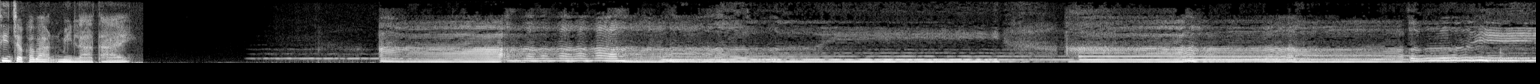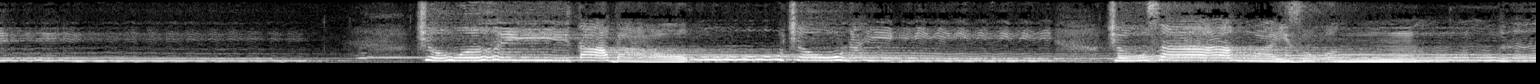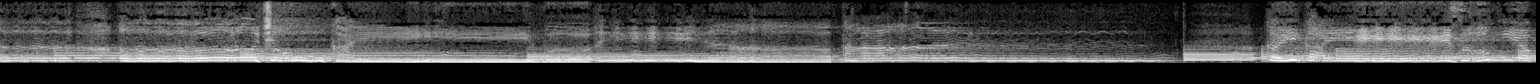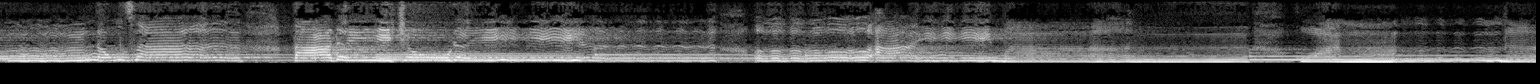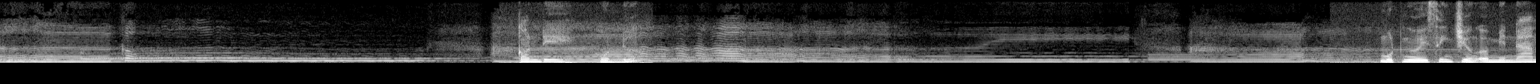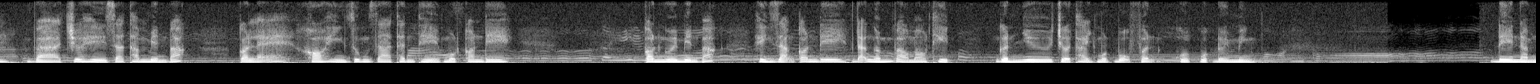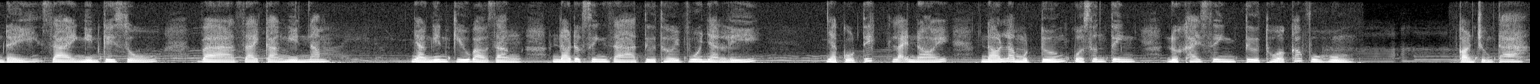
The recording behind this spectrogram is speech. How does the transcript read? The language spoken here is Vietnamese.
Xin chào các bạn, mình là Thái. Con đê, hồn nước. Một người sinh trưởng ở miền Nam và chưa hề ra thăm miền Bắc, có lẽ khó hình dung ra thân thể một con đê. Còn người miền Bắc, hình dạng con đê đã ngấm vào máu thịt, gần như trở thành một bộ phận của cuộc đời mình. Đê nằm đấy dài nghìn cây số và dài cả nghìn năm. Nhà nghiên cứu bảo rằng nó được sinh ra từ thời vua nhà Lý. Nhà cổ tích lại nói nó là một tướng của Xuân Tinh được khai sinh từ thuở các vua hùng. Còn chúng ta,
